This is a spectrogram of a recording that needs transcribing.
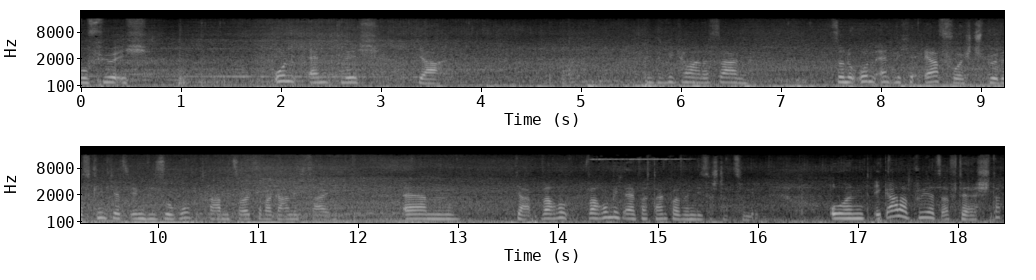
wofür ich unendlich, ja, wie, wie kann man das sagen, so eine unendliche Ehrfurcht spüre. Das klingt jetzt irgendwie so hochtrabend, soll es aber gar nicht sein. Ähm, ja, warum, warum ich einfach dankbar bin, in dieser Stadt zu leben. Und egal, ob du jetzt auf der Stadt,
